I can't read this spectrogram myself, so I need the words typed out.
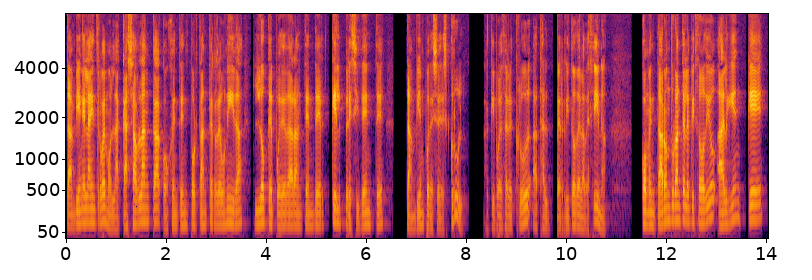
También en la intro vemos la Casa Blanca con gente importante reunida, lo que puede dar a entender que el presidente también puede ser Skrull. Aquí puede ser Skrull hasta el perrito de la vecina. Comentaron durante el episodio alguien que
